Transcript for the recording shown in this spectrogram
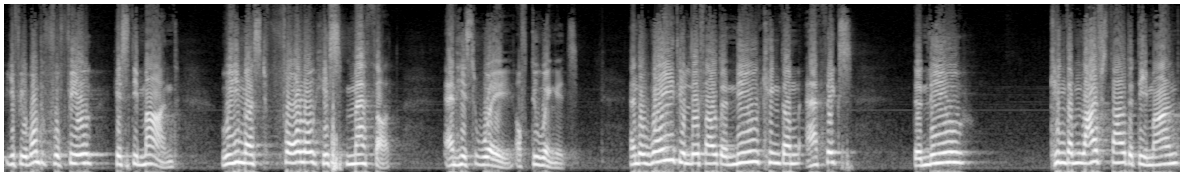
if we want to fulfill his demand, we must follow his method and his way of doing it. And the way to live out the new kingdom ethics, the new kingdom lifestyle, the demand,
